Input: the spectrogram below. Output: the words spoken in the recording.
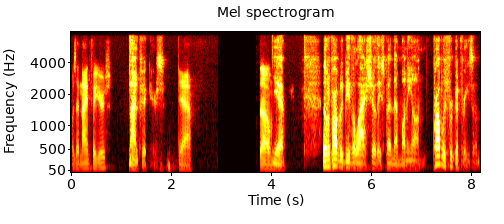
Was that nine figures? Nine figures. Yeah. So yeah, It'll probably be the last show they spend that money on, probably for good reason.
